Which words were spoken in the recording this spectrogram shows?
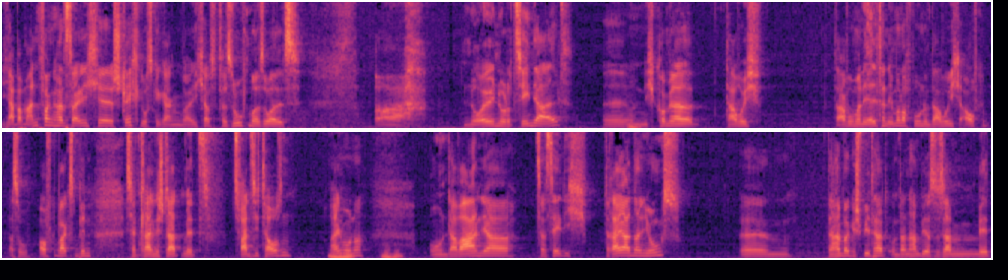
Ja, aber am Anfang hat es eigentlich äh, schlecht losgegangen, weil ich habe es versucht mal so als äh, neun oder zehn Jahre alt. Äh, mhm. Und ich komme ja da, wo ich, da wo meine Eltern immer noch wohnen und da, wo ich aufge also aufgewachsen bin, ist ja eine kleine Stadt mit 20.000 mhm. Einwohnern. Mhm. Und da waren ja tatsächlich drei anderen Jungs, ähm, der Handball gespielt hat und dann haben wir zusammen mit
